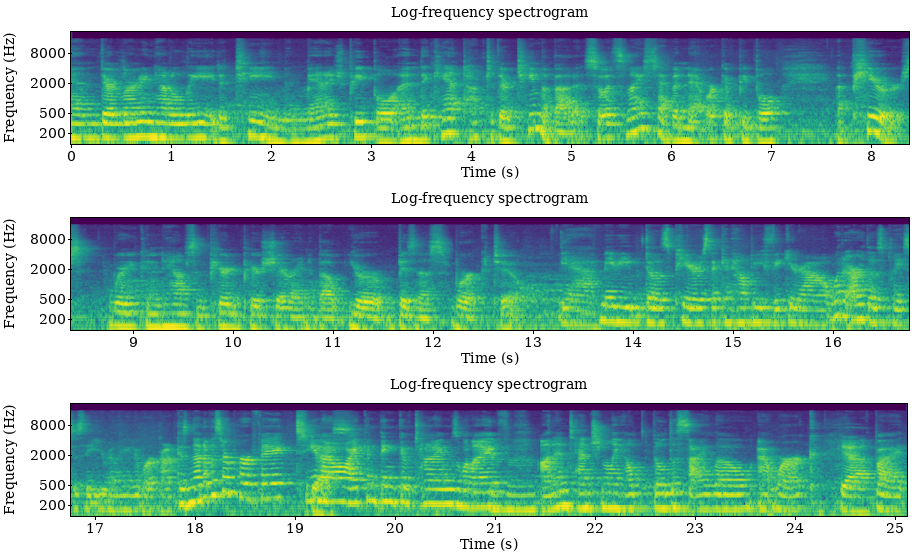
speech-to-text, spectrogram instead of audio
And they're learning how to lead a team and manage people, and they can't talk to their team about it. So it's nice to have a network of people, uh, peers, where you can have some peer to peer sharing about your business work too. Yeah, maybe those peers that can help you figure out what are those places that you really need to work on. Because none of us are perfect. You Yes. know, I can think of times when I've unintentionally helped build a silo at work. Yeah. But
